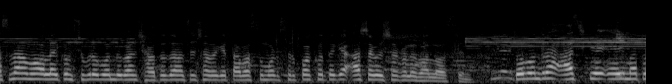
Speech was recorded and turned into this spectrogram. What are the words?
আসসালামু আলাইকুম শুভ্র বন্ধুগণ, স্বাগত জানাচ্ছি সবাইকে তাবাসু মোটরসের পক্ষ থেকে। আশা করি সকলে ভালো আছেন। তো বন্ধুরা, আজকে এই মাত্র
